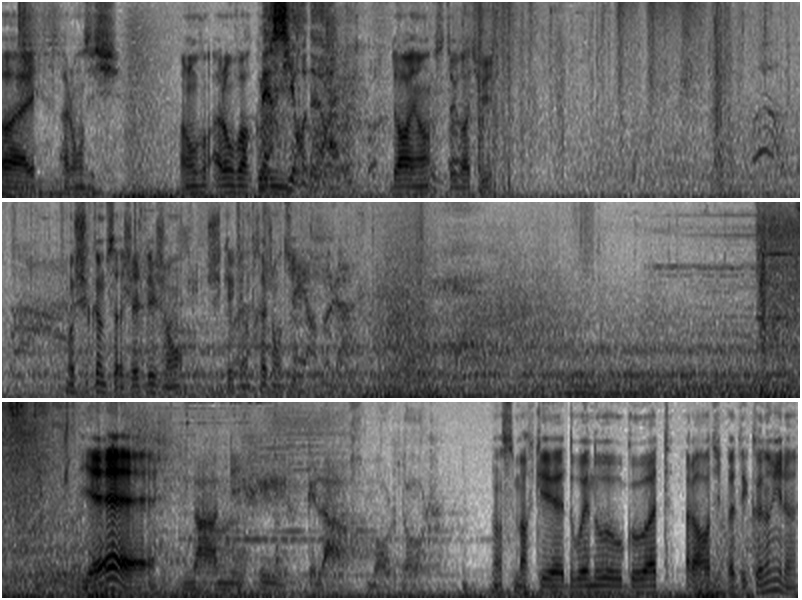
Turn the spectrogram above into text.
Oh, allez, allons-y. Allons, allons voir Gollum. Merci, Runner. De rien, c'était gratuit. Moi je suis comme ça, j'aide les gens, je suis quelqu'un de très gentil. Yeah Non c'est marqué Dueno Goat, alors dis pas des conneries là.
